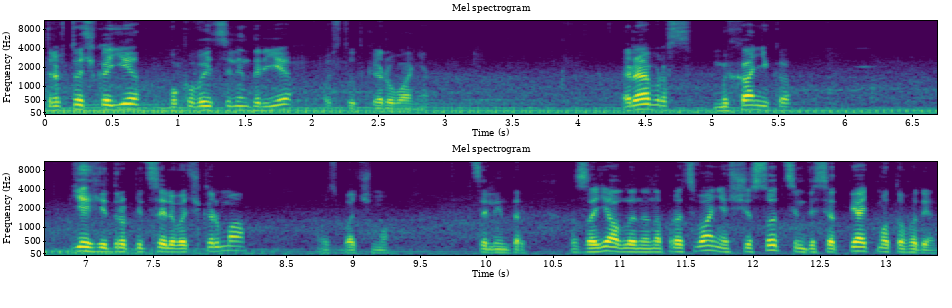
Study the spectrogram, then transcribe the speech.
Трьохточка є, боковий циліндр є. Ось тут керування. Реверс, механіка. Є гідропідсилювач керма. Ось бачимо циліндр. Заявлене напрацювання 675 мотогодин.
